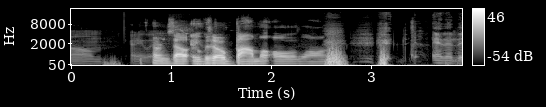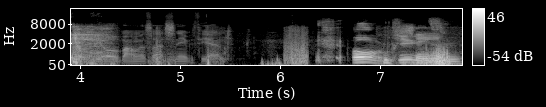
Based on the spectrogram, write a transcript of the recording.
Um. Anyway. Turns out it was Obama all along. and then they reveal Obama's last name at the end. Oh, Insane.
